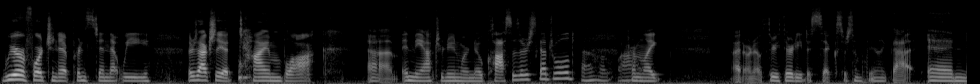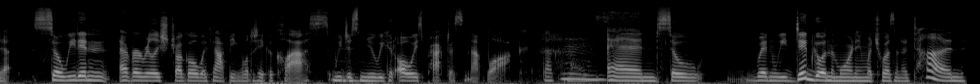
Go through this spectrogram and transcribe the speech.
we were fortunate at Princeton that we there's actually a time block um, in the afternoon where no classes are scheduled Oh, wow. from like I don't know, 3:30 to 6 or something like that. And so we didn't ever really struggle with not being able to take a class. We just knew we could always practice in that block. That's nice. And so when we did go in the morning, which wasn't a ton,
